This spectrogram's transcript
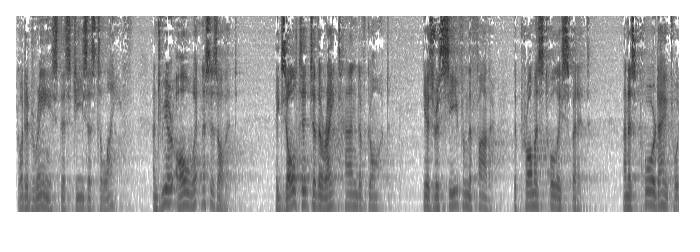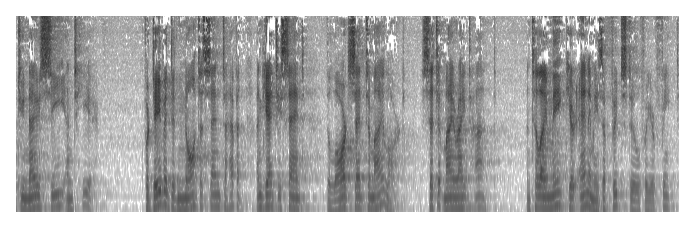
God had raised this Jesus to life, and we are all witnesses of it. Exalted to the right hand of God, he has received from the Father the promised Holy Spirit, and has poured out what you now see and hear. For David did not ascend to heaven, and yet he said, The Lord said to my Lord, Sit at my right hand until I make your enemies a footstool for your feet.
